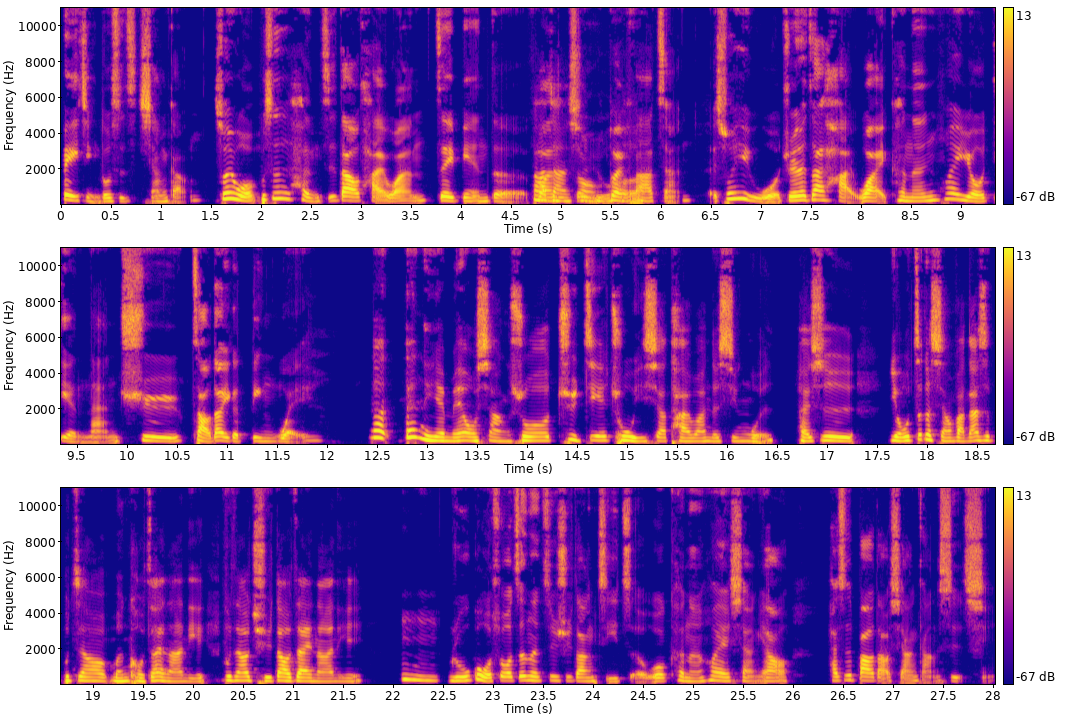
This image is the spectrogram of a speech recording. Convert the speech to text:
背景都是香港，所以我不是很知道台湾这边的发展是如何发展，所以我觉得在海外可能会有点难去找到一个定位。那但你也没有想说去接触一下台湾的新闻，还是有这个想法，但是不知道门口在哪里，不知道渠道在哪里。嗯，如果说真的继续当记者，我可能会想要还是报道香港事情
